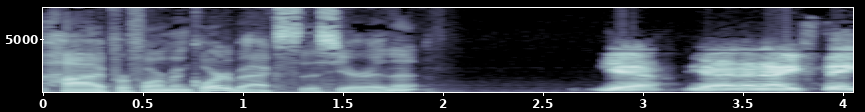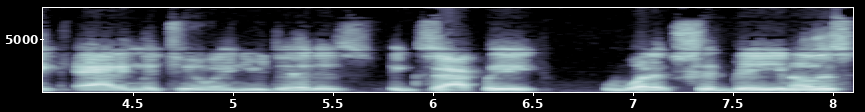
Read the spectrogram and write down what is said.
high performing quarterbacks this year, isn't it? Yeah, yeah, and I think adding the two in you did is exactly what it should be. You know, there's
